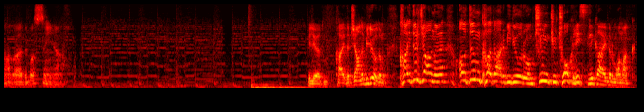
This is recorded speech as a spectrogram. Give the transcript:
Abi hadi basın ya. Biliyordum. Kaydıracağını biliyordum. Kaydıracağını adım kadar biliyorum. Çünkü çok riskli kaydırmamak.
